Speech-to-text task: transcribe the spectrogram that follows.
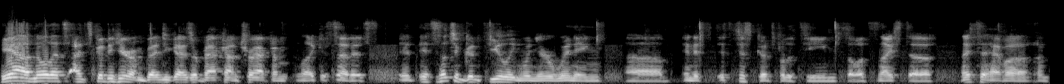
Yeah, no, that's it's good to hear. I'm glad you guys are back on track. I'm like I said, it's it, it's such a good feeling when you're winning, uh, and it's it's just good for the team. So it's nice to nice to have a, a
